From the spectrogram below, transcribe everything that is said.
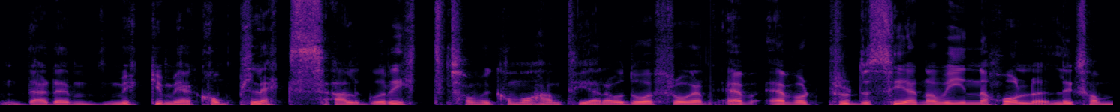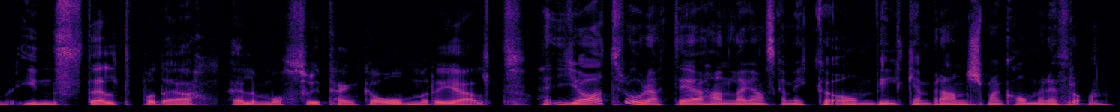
där det är mycket mer komplex algoritm som vi kommer att hantera. Och då är frågan, är, är vårt producerande av innehåll liksom inställt på det? Eller måste vi tänka om rejält? Jag tror att det handlar ganska mycket om vilken bransch man kommer ifrån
